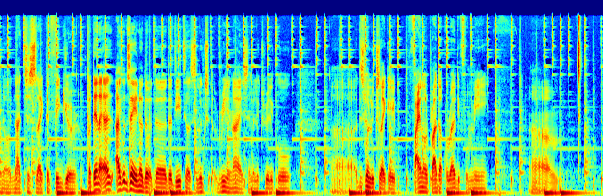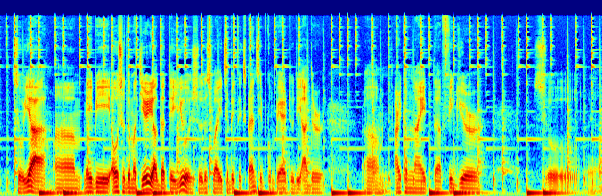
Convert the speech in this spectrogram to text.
you know not just like the figure. But then i, I could say you know the, the the details looks really nice and it looks really cool uh, this one looks like a final product already for me. Um, so yeah um, maybe also the material that they use. So that's why it's a bit expensive compared to the other um, Arkham Knight uh, figure. So yeah.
